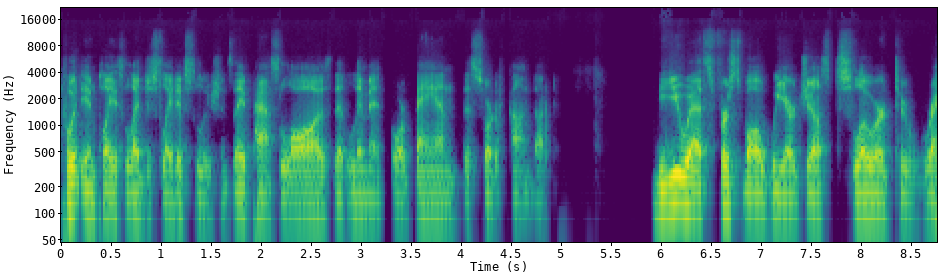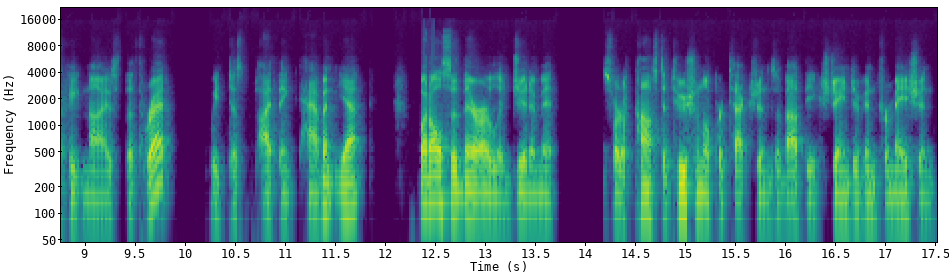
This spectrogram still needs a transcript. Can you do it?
put in place legislative solutions. They pass laws that limit or ban this sort of conduct. The US, first of all, we are just slower to recognize the threat we just, I think, haven't yet. But also, there are legitimate sort of constitutional protections about the exchange of information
